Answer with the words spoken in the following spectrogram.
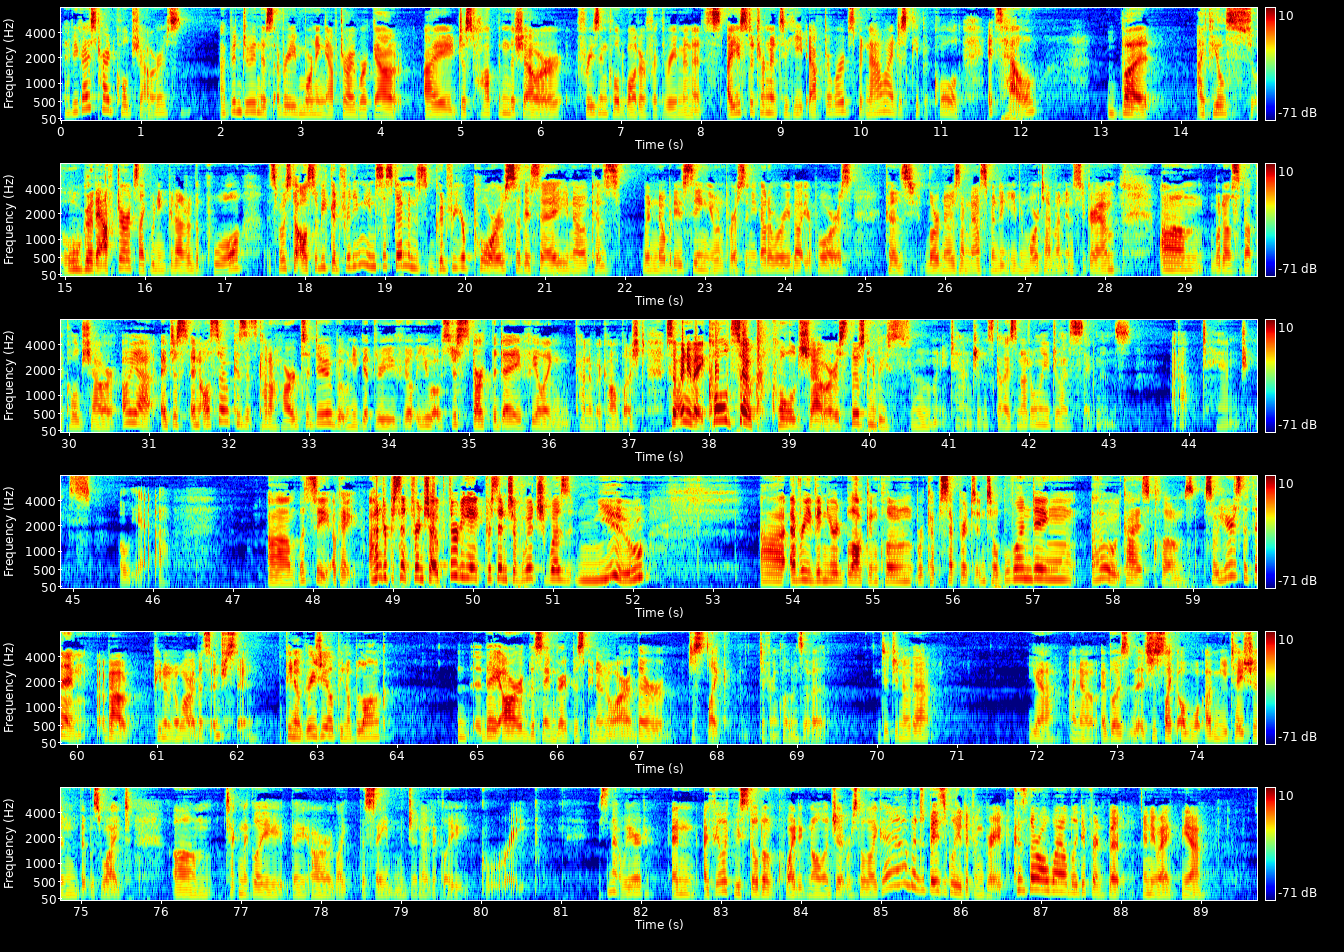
have you guys tried cold showers? I've been doing this every morning after I work out. I just hop in the shower, freezing cold water for three minutes. I used to turn it to heat afterwards, but now I just keep it cold. It's hell, but I feel so good after. It's like when you get out of the pool. It's supposed to also be good for the immune system and it's good for your pores. So they say, you know, because when nobody's seeing you in person, you got to worry about your pores. Because Lord knows I'm now spending even more time on Instagram. Um, what else about the cold shower? Oh yeah, it just and also because it's kind of hard to do, but when you get through, you feel you just start the day feeling kind of accomplished. So anyway, cold soak, cold showers. There's going to be so many tangents, guys. Not only do I have segments, I got tangents. Oh yeah. Um, let's see. Okay, 100% French oak, 38% of which was new. Uh, every vineyard block and clone were kept separate until blending. Oh, guys, clones. So here's the thing about Pinot Noir that's interesting. Pinot Grigio, Pinot Blanc, they are the same grape as Pinot Noir. They're just like different clones of it. Did you know that? Yeah, I know. It blows. It's just like a, a mutation that was white. Um, technically, they are like the same genetically grape. Isn't that weird? And I feel like we still don't quite acknowledge it. We're still like, eh, but it's basically a different grape because they're all wildly different. But anyway, yeah.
